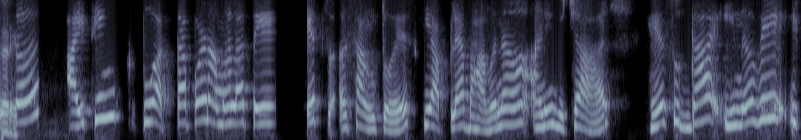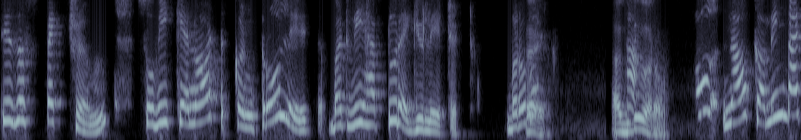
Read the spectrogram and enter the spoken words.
तर आय थिंक तू आता पण आम्हाला तेच सांगतोयस की आपल्या भावना आणि विचार हे सुद्धा in a way it is a spectrum so we cannot control it but we have to regulate it बरोबर. अगदी. बरोबर. Now coming back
